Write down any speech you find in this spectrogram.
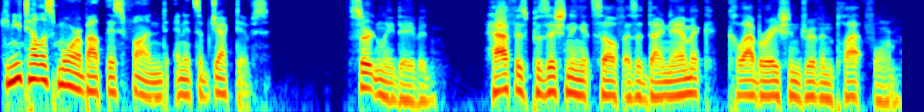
Can you tell us more about this fund and its objectives? Certainly, David. HAF is positioning itself as a dynamic, collaboration driven platform.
